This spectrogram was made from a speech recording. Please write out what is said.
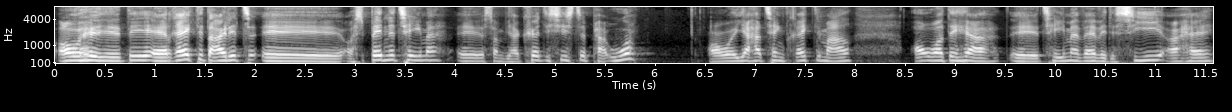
Og øh, det er et rigtig dejligt øh, og spændende tema, øh, som vi har kørt de sidste par uger. Og øh, jeg har tænkt rigtig meget over det her øh, tema. Hvad vil det sige at have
